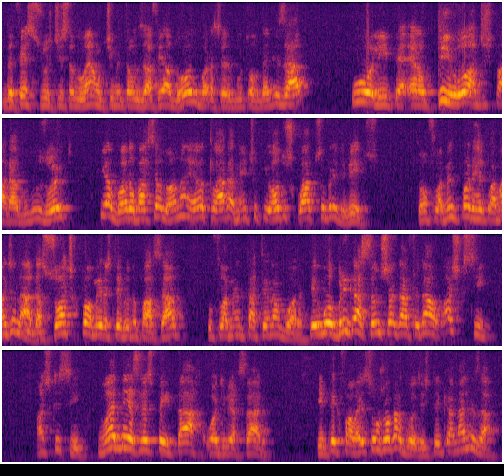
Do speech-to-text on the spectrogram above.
O Defesa e Justiça não é um time tão desafiador, embora seja muito organizado. O Olímpia era o pior disparado dos oito. E agora o Barcelona é claramente o pior dos quatro sobreviventes. Então o Flamengo pode reclamar de nada. A sorte que o Palmeiras teve no passado, o Flamengo está tendo agora. Tem uma obrigação de chegar à final? Acho que sim. Acho que sim. Não é desrespeitar o adversário. Quem tem que falar isso são os jogadores, a gente tem que analisar.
